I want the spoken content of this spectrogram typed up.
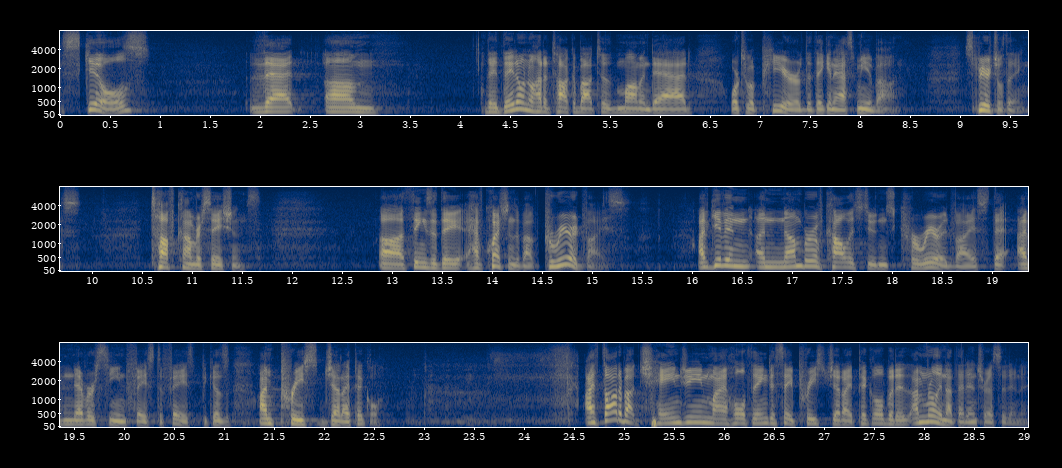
skills that um, they, they don't know how to talk about to mom and dad or to a peer that they can ask me about. Spiritual things tough conversations, uh, things that they have questions about, career advice. I've given a number of college students career advice that I've never seen face to face because I'm priest Jedi Pickle. I thought about changing my whole thing to say priest Jedi Pickle, but it, I'm really not that interested in it.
